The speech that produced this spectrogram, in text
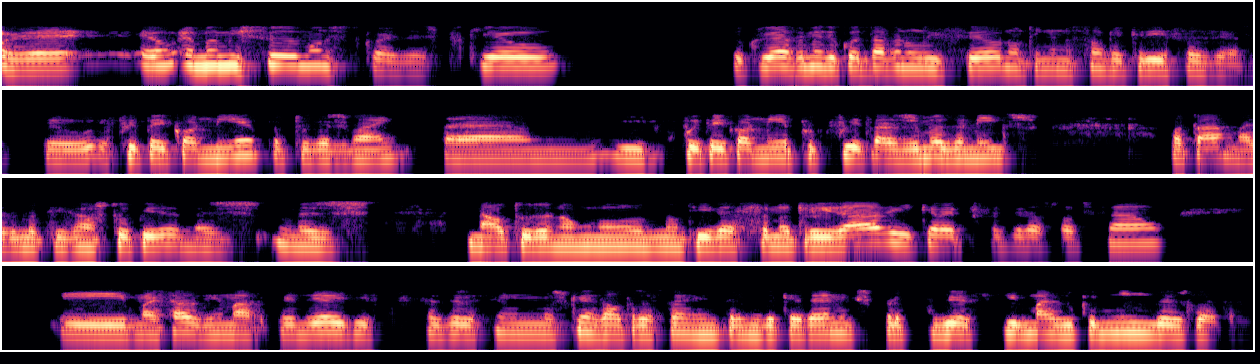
É, é uma mistura de um monte de coisas, porque eu eu, curiosamente, quando estava no liceu, não tinha noção do que eu queria fazer. Eu, eu fui para a economia, para tu veres bem, um, e fui para a economia porque fui atrás dos meus amigos. Oh, tá, mais uma decisão estúpida, mas, mas na altura não, não, não tive essa maturidade e acabei por fazer essa opção. E mais tarde vim-me arrepender e tive que fazer assim umas pequenas alterações em termos académicos para poder seguir mais o caminho das letras.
